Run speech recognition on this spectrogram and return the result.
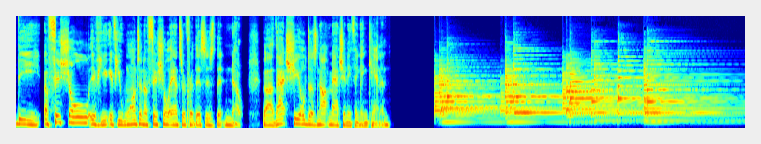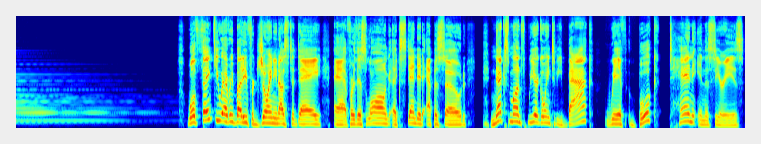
the official, if you if you want an official answer for this, is that no, uh, that shield does not match anything in canon. Well, thank you everybody for joining us today uh, for this long extended episode. Next month, we are going to be back with book 10 in the series.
